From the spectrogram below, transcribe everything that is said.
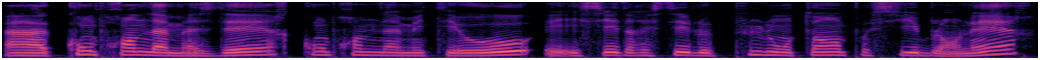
à comprendre la masse d'air, comprendre la météo et essayer de rester le plus longtemps possible en l'air.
